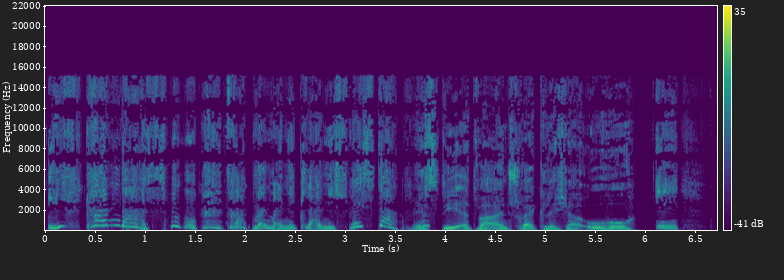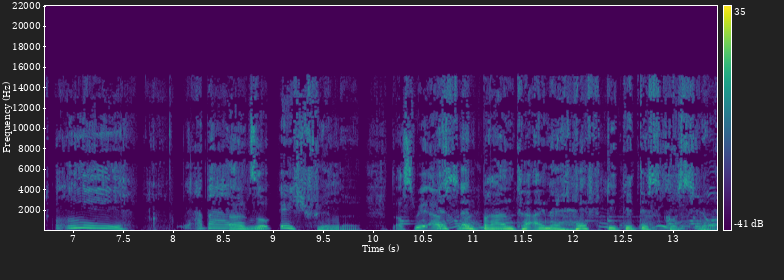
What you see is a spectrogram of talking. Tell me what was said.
Ich kann das. Frag mal meine kleine Schwester. Ist die etwa ein schrecklicher Uhu? Äh, nee, aber... Also ich finde, dass wir erst... Es entbrannte eine heftige Diskussion.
